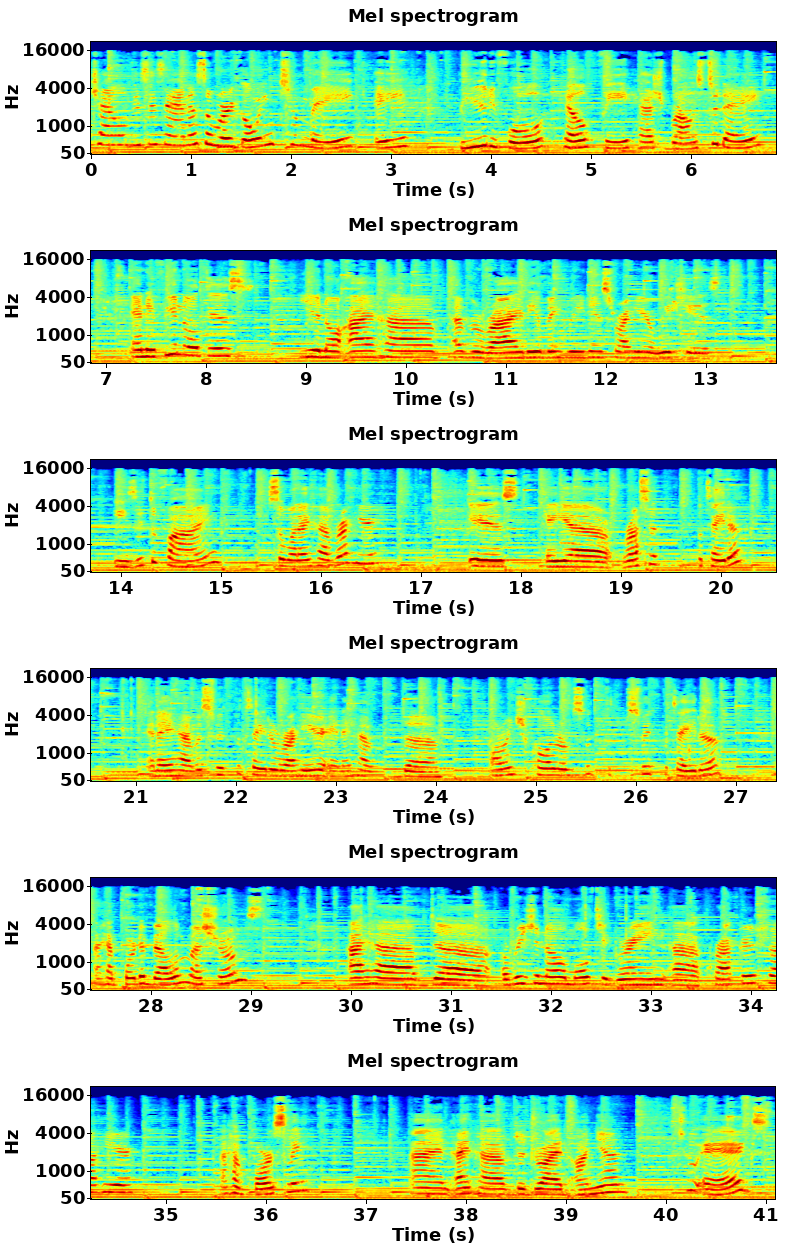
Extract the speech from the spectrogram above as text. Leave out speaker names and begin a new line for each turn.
channel. This is Anna. So we're going to make a beautiful healthy hash browns today. And if you notice you know I have a variety of ingredients right here which is easy to find. So what I have right here is a uh, russet potato and I have a sweet potato right here and I have the orange color of sweet, sweet potato. I have portobello mushrooms I have the original multigrain uh, crackers right here. I have parsley and I have the dried onion two eggs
